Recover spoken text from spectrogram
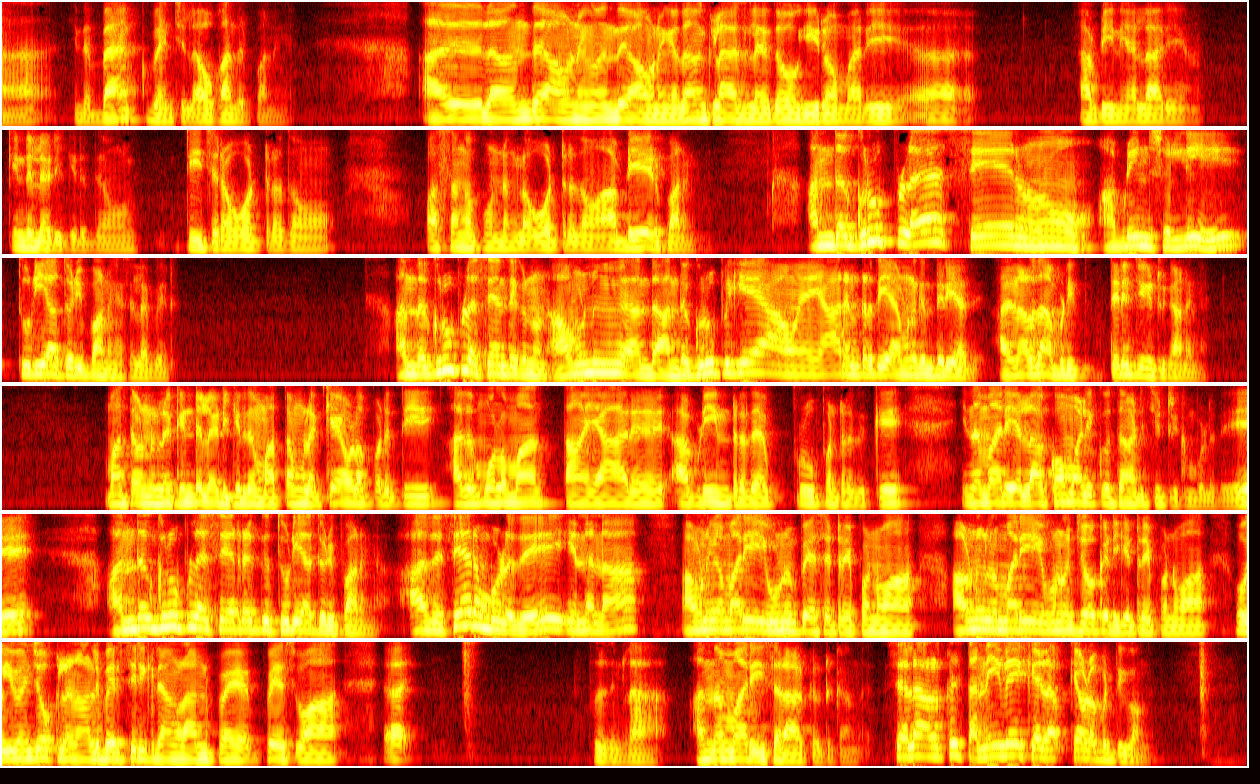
இந்த பேங்க் பெஞ்சில் உட்காந்துருப்பானுங்க அதில் வந்து அவனுங்க வந்து அவனுங்க தான் கிளாஸில் ஏதோ ஹீரோ மாதிரி அப்படின்னு எல்லாரையும் கிண்டல் அடிக்கிறதும் டீச்சரை ஓட்டுறதும் பசங்க பொண்ணுங்களை ஓட்டுறதும் அப்படியே இருப்பானுங்க. அந்த குரூப்பில் சேரணும் அப்படின்னு சொல்லி துடியா துடிப்பானுங்க சில பேர். அந்த குரூப்பில் சேர்ந்துக்கணும் அவனுங்க அந்த அந்த குரூப்புக்கே அவன் யாருன்றது அவனுக்கும் தெரியாது. அதனால தான் அப்படி தெரிஞ்சுக்கிட்டு இருக்கானுங்க. மற்றவங்களை கிண்டல் அடிக்கிறது மற்றவங்களை கேவலப்படுத்தி அது மூலமாக தான் யார் அப்படின்றத ப்ரூவ் பண்ணுறதுக்கு இந்த மாதிரி எல்லா கோமாளி கூத்தம் அடிச்சிட்டு இருக்கும் பொழுது அந்த குரூப்பில் சேர்றதுக்கு துடியா துடிப்பானுங்க. அது சேரும் பொழுது என்னன்னா அவனுங்க மாதிரி இவனும் பேச ட்ரை பண்ணுவான். அவனுங்கள மாதிரி இவனும் ஜோக் அடிக்க ட்ரை பண்ணுவான். ஓ இவன் ஜோக்கில் நாலு பேர் சிரிக்கிறாங்களான்னு பே- பேசுவான். புரியுதுங்களா? அந்த மாதிரி சில ஆட்கள் இருக்காங்க. சில ஆட்கள் தன்னையவே கேவ கேவலப்படுத்திக்குவாங்க.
